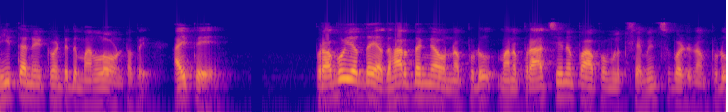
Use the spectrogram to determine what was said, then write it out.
భీతి అనేటువంటిది మనలో ఉంటుంది. అయితే ప్రభు యొద్ద యథార్థంగా ఉన్నప్పుడు మన ప్రాచీన పాపములు క్షమించబడినప్పుడు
